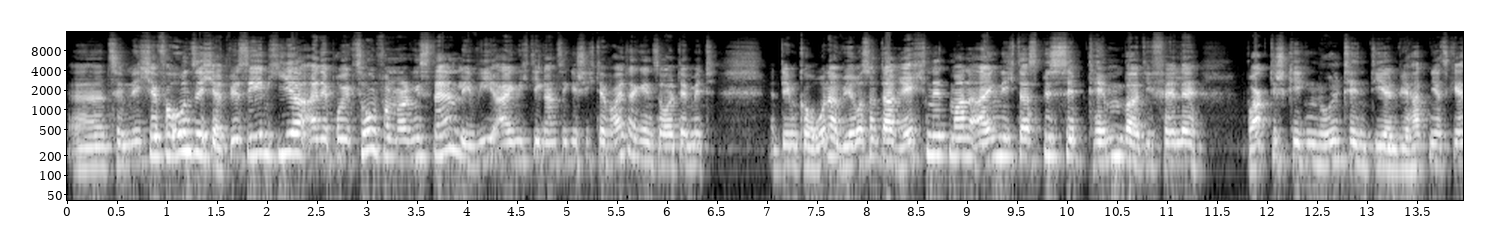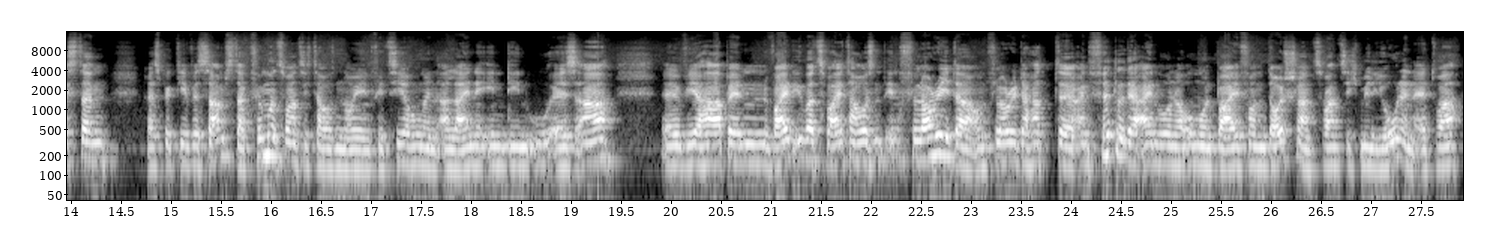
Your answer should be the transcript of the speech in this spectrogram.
äh, ziemlich verunsichert. Wir sehen hier eine Projektion von Morgan Stanley, wie eigentlich die ganze Geschichte weitergehen sollte mit dem Coronavirus. Und da rechnet man eigentlich, dass bis September die Fälle praktisch gegen Null tendieren. Wir hatten jetzt gestern, respektive Samstag, 25.000 neue Infizierungen alleine in den USA. Äh, wir haben weit über 2000 in Florida und Florida hat äh, ein Viertel der Einwohner um und bei von Deutschland, 20 Millionen etwa.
